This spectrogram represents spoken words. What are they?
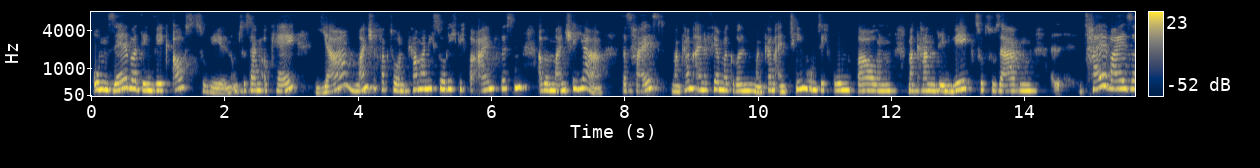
um selber den Weg auszuwählen, um zu sagen, okay, ja, manche Faktoren kann man nicht so richtig beeinflussen, aber manche ja. Das heißt, man kann eine Firma gründen, man kann ein Team um sich herum bauen, man kann den Weg sozusagen äh, teilweise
